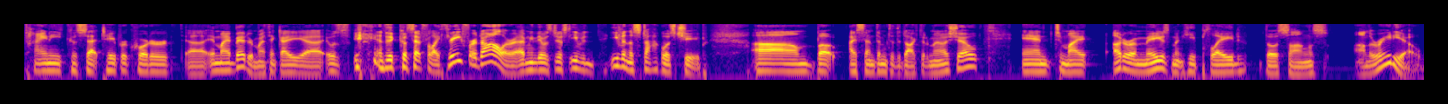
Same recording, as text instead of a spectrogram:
tiny cassette tape recorder uh, in my bedroom. I think I uh, it was the cassette for like three for a dollar. I mean, there was just even even the stock was cheap. Um, but I sent them to the Dr. Demento show, and to my utter amazement, he played those songs on the radio.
